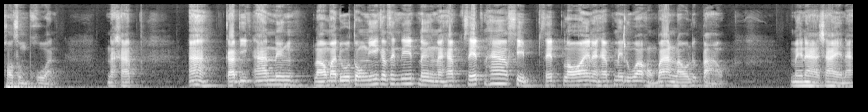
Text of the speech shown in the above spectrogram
พอสมควรนะครับอะกับอีกอันหนึ่งเรามาดูตรงนี้กันสักนิดหนึ่งนะครับเซตห้าสิบเซตร้อยนะครับ ไม่รู้ว่าของบ้านเราหรือเปล่า ไม่น่าใช่นะ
